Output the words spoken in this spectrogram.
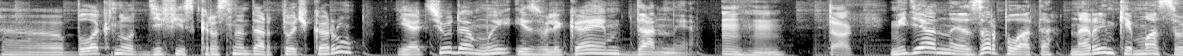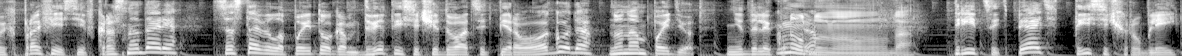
э, блокнот дефис краснодар.ру, и отсюда мы извлекаем данные. Угу. Так. Медианная зарплата на рынке массовых профессий в Краснодаре составила по итогам 2021 года, но нам пойдет недалеко, Ну, да? ну, ну, ну, да. 35 тысяч рублей.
